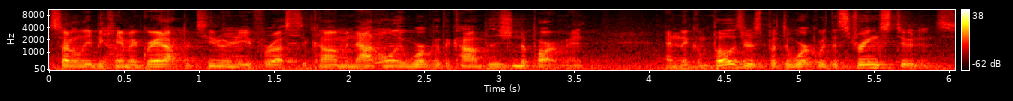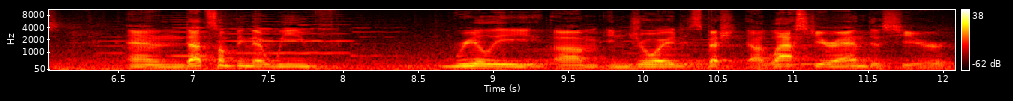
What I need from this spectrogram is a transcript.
suddenly became a great opportunity for us to come and not only work with the composition department and the composers, but to work with the string students, and that's something that we've really um, enjoyed, especially uh, last year and this year.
